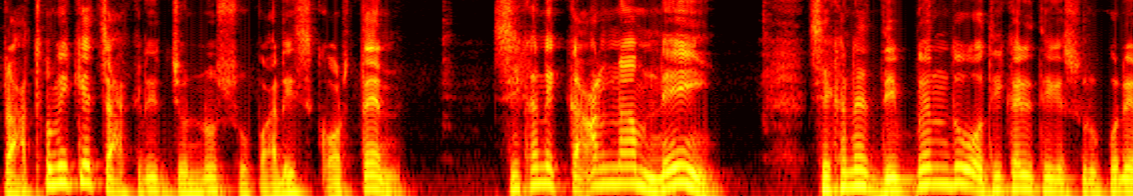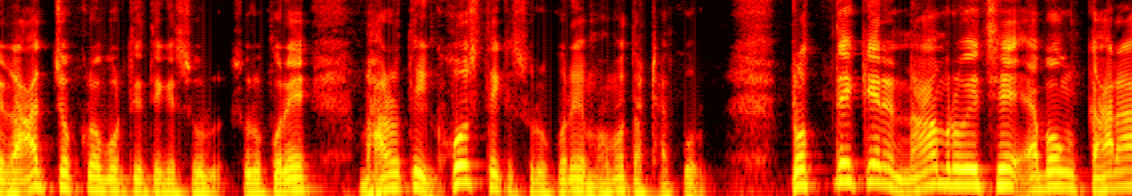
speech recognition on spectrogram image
প্রাথমিকে চাকরির জন্য সুপারিশ করতেন। সেখানে কার নাম নেই? সেখানে দিব্যেন্দু অধিকারী থেকে শুরু করে রাজ চক্রবর্তী থেকে শুরু করে ভারতী ঘোষ থেকে শুরু করে মমতা ঠাকুর। প্রত্যেকের নাম রয়েছে এবং কারা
